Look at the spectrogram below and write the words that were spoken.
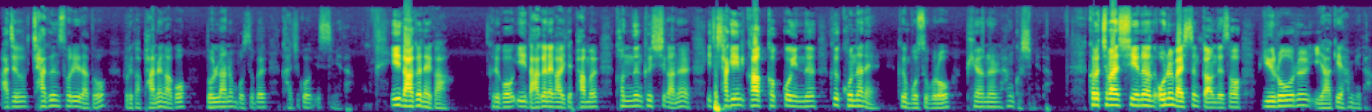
아주 작은 소리라도 우리가 반응하고 놀라는 모습을 가지고 있습니다. 이 나그네가 그리고 이 나그네가 이제 밤을 걷는 그 시간을 이제 자기가 걷고 있는 그 고난의 그 모습으로 표현을 한 것입니다. 그렇지만 시인은 오늘 말씀 가운데서 위로를 이야기합니다.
